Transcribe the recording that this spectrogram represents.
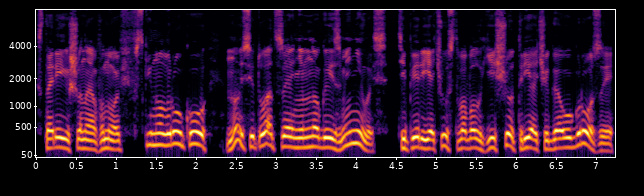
Старейшина вновь вскинул руку, но ситуация немного изменилась. Теперь я чувствовал еще три очага угрозы.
